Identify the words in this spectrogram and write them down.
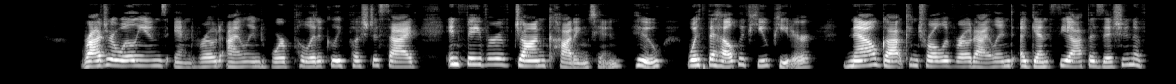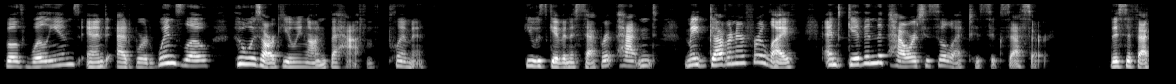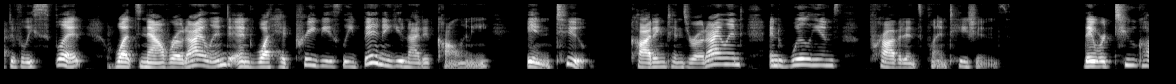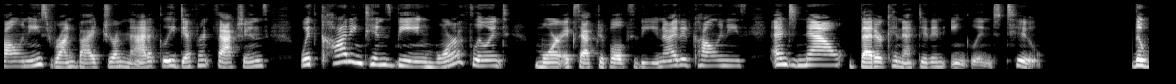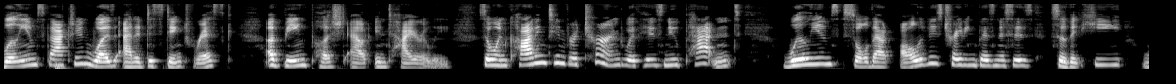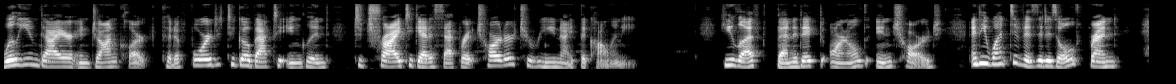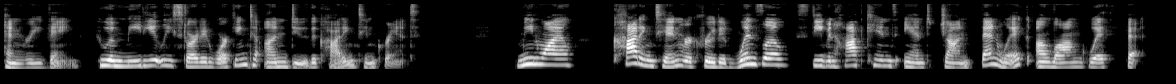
Roger Williams and Rhode Island were politically pushed aside in favor of John Coddington, who, with the help of Hugh Peter, now got control of Rhode Island against the opposition of both Williams and Edward Winslow, who was arguing on behalf of Plymouth. He was given a separate patent, made governor for life, and given the power to select his successor. This effectively split what's now Rhode Island and what had previously been a united colony in two Coddington's Rhode Island and William's Providence plantations. They were two colonies run by dramatically different factions, with Coddingtons being more affluent more acceptable to the United Colonies, and now better connected in England too. The Williams faction was at a distinct risk of being pushed out entirely. So when Coddington returned with his new patent, Williams sold out all of his trading businesses so that he, William Dyer, and John Clark could afford to go back to England to try to get a separate charter to reunite the colony. He left Benedict Arnold in charge and he went to visit his old friend Henry Vane, who immediately started working to undo the Coddington grant. Meanwhile, Coddington recruited Winslow, Stephen Hopkins, and John Fenwick along with Fe-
